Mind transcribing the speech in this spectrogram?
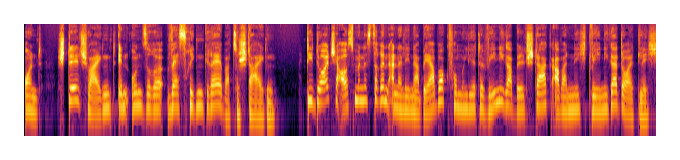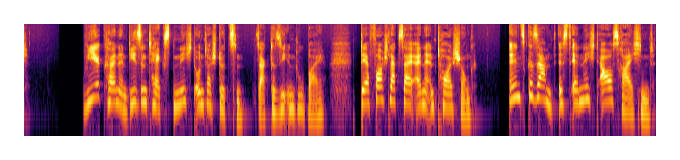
und stillschweigend in unsere wässrigen Gräber zu steigen. Die deutsche Außenministerin Annalena Baerbock formulierte weniger bildstark, aber nicht weniger deutlich. Wir können diesen Text nicht unterstützen, sagte sie in Dubai. Der Vorschlag sei eine Enttäuschung. Insgesamt ist er nicht ausreichend.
